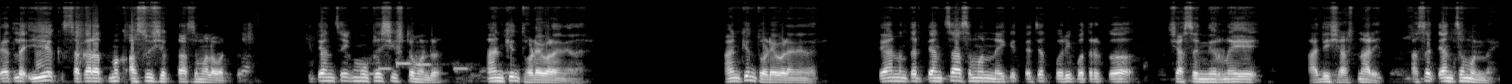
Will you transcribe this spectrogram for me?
त्यातलं एक सकारात्मक असू शकतं असं मला वाटतं. की त्यांचं एक मोठं शिष्टमंडळ आणखीन थोड्या वेळाने येणार आणखीन थोड्या वेळाने येणार त्यानंतर त्यांचं असं म्हणणं आहे की त्याच्यात परिपत्रक शासन निर्णय आदेश असणार आहे असं त्यांचं म्हणणं आहे.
